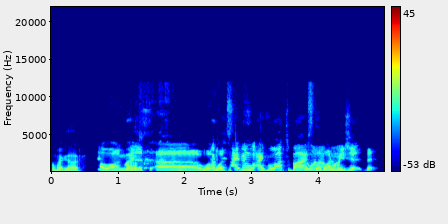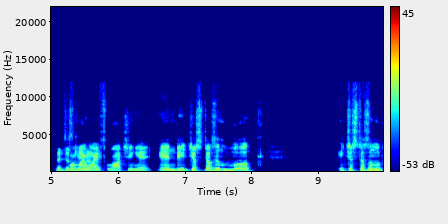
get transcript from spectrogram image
Oh my god. along What? with uh what what's I've been I've walked by what's when the I'm one we watching- just that, that just when came my out? wife's watching it, and it just doesn't look. It just doesn't look.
